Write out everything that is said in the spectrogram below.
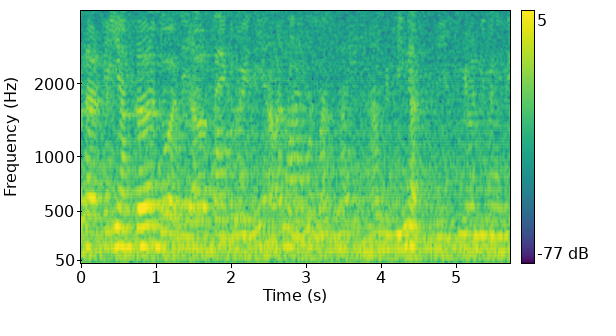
LTRI yang kedua. Di LTRI kedua ini Alan ingin membahas tentang bimbingan. Di bimbingan ini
